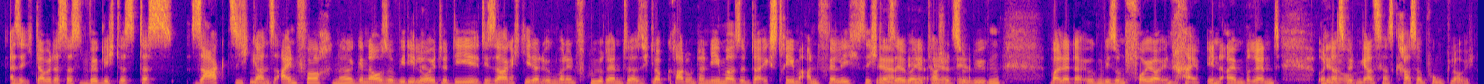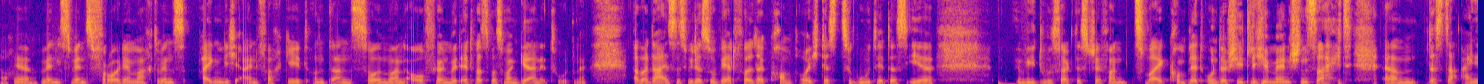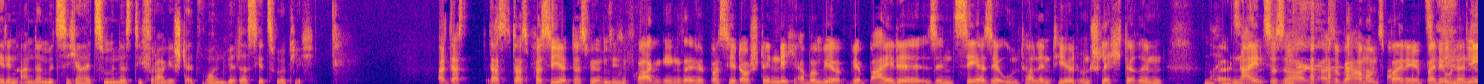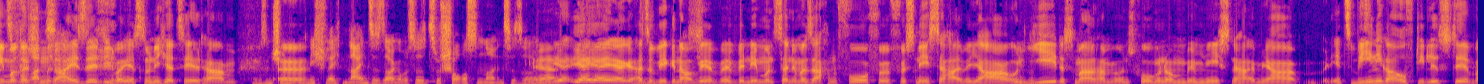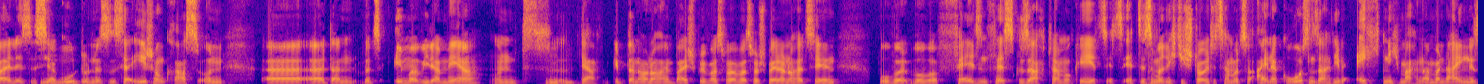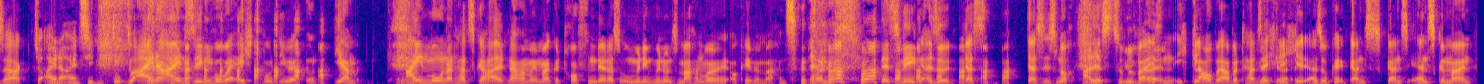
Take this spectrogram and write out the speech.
also ich glaube, dass das wirklich, das, das sagt sich Mhm. ganz einfach, ne? genauso wie die Ja. Leute, die, die sagen, ich gehe dann irgendwann in Frührente. Also ich glaube, gerade Unternehmer sind da extrem anfällig, sich da Ja, selber in ja, die Tasche zu lügen, weil er da irgendwie so ein Feuer in einem, in einem brennt. Und das Genau. wird ein ganz, ganz krasser Punkt, glaube ich, noch. Ja, wenn es Freude macht, wenn es eigentlich einfach geht und dann soll man aufhören mit etwas, was man gerne tut. Ne? Aber da ist es wieder so wertvoll, da kommt euch das zugute, dass ihr, wie du sagtest, Stefan, zwei komplett unterschiedliche Menschen seid, ähm, dass der eine den anderen mit Sicherheit zumindest die Frage stellt, wollen wir das jetzt wirklich? Ah, Das, das, das passiert, dass wir uns Mhm. diese Frage gegenseitig das passiert auch ständig, aber Mhm. wir, wir beide sind sehr, sehr untalentiert und schlecht darin, Nein, äh, Nein zu sagen. Also wir haben uns bei der, bei der Zu unternehmerischen. Reise, die wir jetzt noch nicht erzählt haben, Wir sind schon Äh, nicht schlecht, Nein zu sagen, aber so zu Chancen Nein zu sagen. Ja. Ja, ja, ja, ja. Also wir, genau, wir, wir, wir nehmen uns dann immer Sachen vor für, fürs nächste halbe Jahr und Mhm. jedes Mal haben wir uns vorgenommen, im nächsten halben Jahr jetzt weniger auf die Liste, weil es ist ja Mhm. gut und es ist ja eh schon krass und äh, äh, dann wird's immer wieder mehr und Mhm. äh, ja, gibt dann auch noch ein Beispiel, was wir, was wir später noch erzählen, wo wir, wo wir felsenfest gesagt haben, okay, jetzt, jetzt, jetzt sind wir richtig stolz. Jetzt haben wir zu einer großen Sache, die wir echt nicht machen, haben wir Nein gesagt. Zu einer einzigen. Zu, zu einer einzigen, wo wir echt, wo die, die haben, ein Monat hat's gehalten, da haben wir jemanden getroffen, der das unbedingt mit uns machen wollte. Okay, wir machen's. Und deswegen, also das, das ist noch alles zu Wie beweisen. geil. Ich glaube aber tatsächlich, also ganz, ganz ernst gemeint,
